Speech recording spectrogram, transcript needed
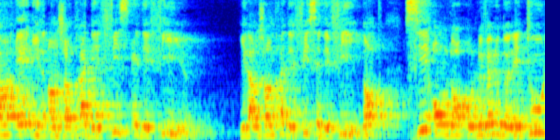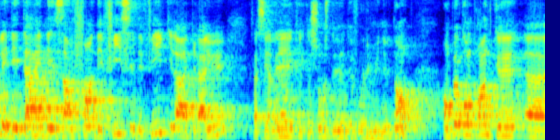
ans et il engendra des fils et des filles. Il engendra des fils et des filles. Donc, si on, devait nous donner tous les détails des enfants, des fils et des filles qu'il a, a eu, ça serait quelque chose de, volumineux. Donc, on peut comprendre que euh,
